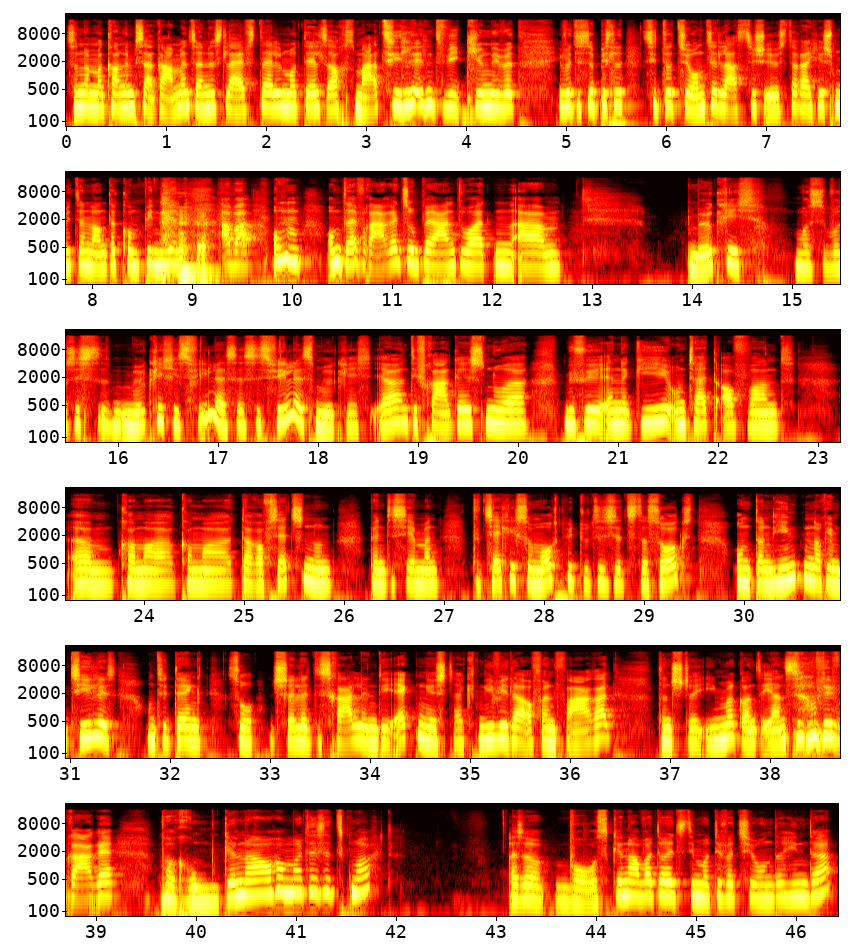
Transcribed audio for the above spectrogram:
sondern man kann im Rahmen seines Lifestyle-Modells auch Smart-Ziele entwickeln. Ich würde ich würd das ein bisschen situationselastisch österreichisch miteinander kombinieren. Aber um, um deine Frage zu beantworten, ähm, möglich. Was, was ist möglich, ist vieles. Es ist vieles möglich. Ja, die Frage ist nur, wie viel Energie und Zeitaufwand ähm, kann, man, kann man darauf setzen. Und wenn das jemand tatsächlich so macht, wie du das jetzt da sagst, und dann hinten noch im Ziel ist und sie denkt, so, jetzt stelle das Radl in die Ecken, ich steige nie wieder auf ein Fahrrad, dann stelle ich immer ganz ernsthaft die Frage, warum genau haben wir das jetzt gemacht? Also, was genau war da jetzt die Motivation dahinter?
